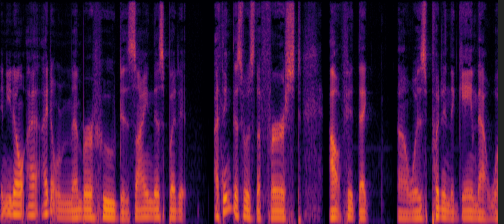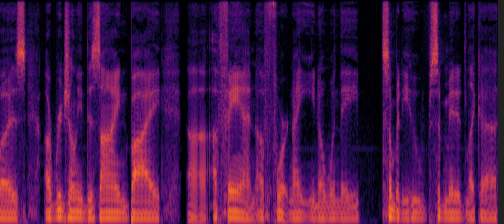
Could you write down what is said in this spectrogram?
And you know, I, I don't remember who designed this, but it, I think this was the first outfit that uh, was put in the game that was originally designed by uh, a fan of Fortnite. You know, when they somebody who submitted like a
